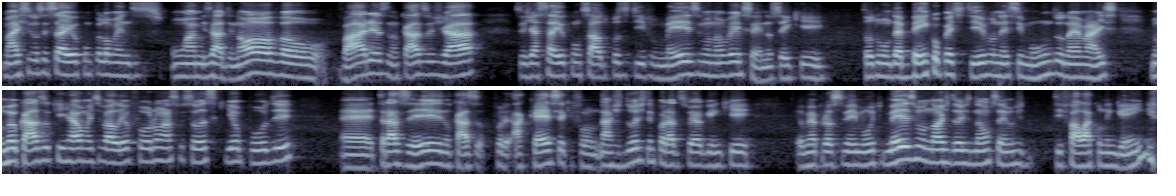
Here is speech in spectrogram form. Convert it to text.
mas se você saiu com pelo menos uma amizade nova, ou várias, no caso, já você já saiu com saldo positivo mesmo não vencendo. Eu sei que todo mundo é bem competitivo nesse mundo, né? Mas no meu caso, o que realmente valeu foram as pessoas que eu pude é, trazer, no caso, a Kessia, que foi, nas duas temporadas foi alguém que eu me aproximei muito, mesmo nós dois não saímos de falar com ninguém,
